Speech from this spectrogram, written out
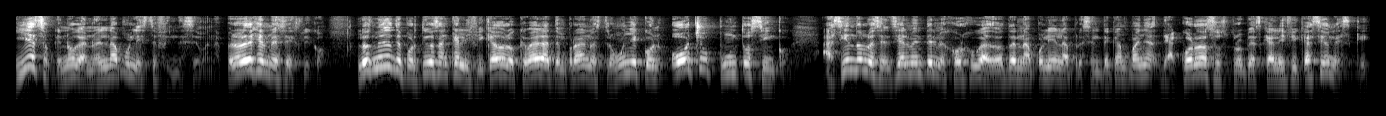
Y eso que no ganó el Napoli este fin de semana. Pero déjenme se explico. Los medios deportivos han calificado lo que va de la temporada de nuestro Muñe con 8.5, haciéndolo esencialmente el mejor jugador del Napoli en la presente campaña, de acuerdo a sus propias calificaciones, que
